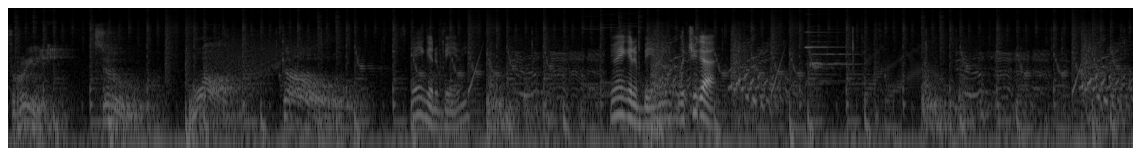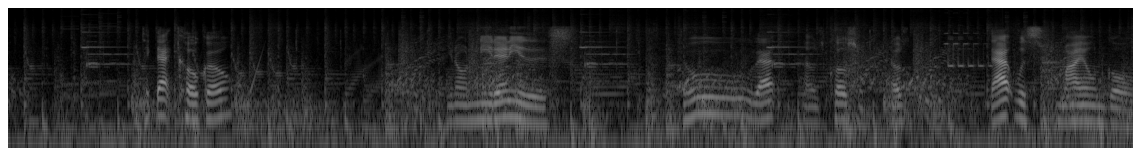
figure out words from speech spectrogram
Three, two, one, go. You ain't gonna beat me. You ain't gonna beat me. What you got? Take that, Coco. You don't need any of this. Ooh, that that was close. That was that was my own goal.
